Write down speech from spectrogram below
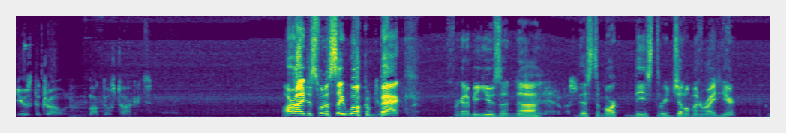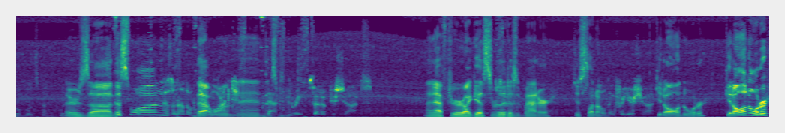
Use the drone. Mark those targets. All right, just want to say welcome back. We're going to be using uh, Right ahead of us. this to mark these three gentlemen right here. There's uh, this one, that one, and this That's one. Set up your shots. And after, I guess it really doesn't matter. Just let them for your shot. get all in order. Get all in order.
